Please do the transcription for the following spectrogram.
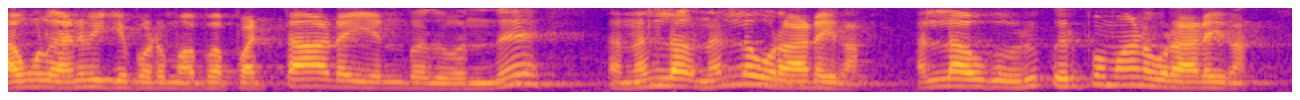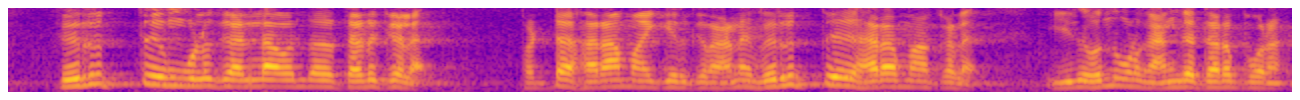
அவங்களுக்கு அணிவிக்கப்படும். அப்போ பட்டாடை என்பது வந்து நல்ல நல்ல ஒரு ஆடை தான் அல்லாவுக்கு விருப்ப விருப்பமான ஒரு ஆடை தான் பெருத்து உங்களுக்கு எல்லாம் வந்து அதை தடுக்கலை. பட்டை ஹராமாக்கியிருக்கிறான் ஆனால் வெறுத்து ஹராமாக்கலை. இது வந்து உனக்கு அங்கே தரப்போகிறேன்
